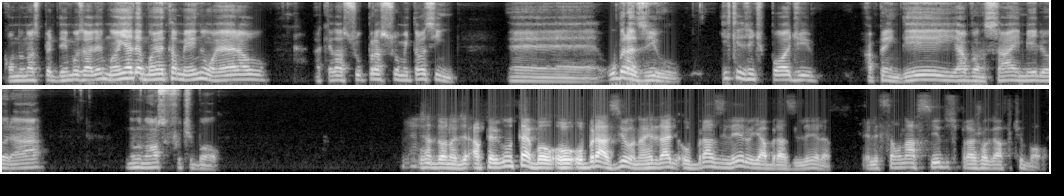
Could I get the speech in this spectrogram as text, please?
quando nós perdemos a Alemanha. A Alemanha também não era o, aquela supra-suma. Então, assim, é, o Brasil, o que, que a gente pode aprender e avançar e melhorar no nosso futebol? Veja, Donald, a pergunta é boa. O, o, Brasil, na realidade, o brasileiro e a brasileira, eles são nascidos para jogar futebol.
